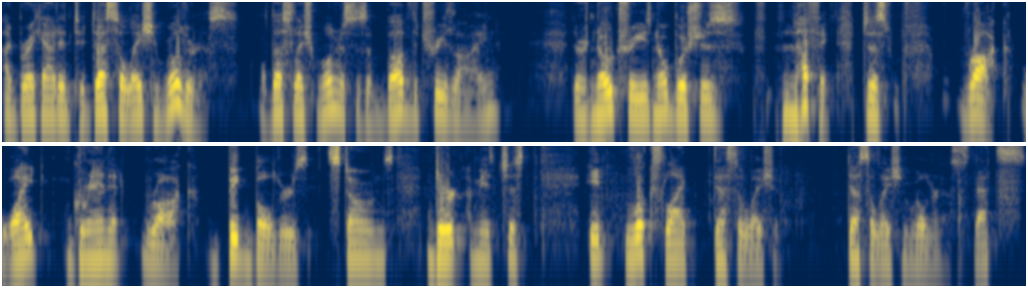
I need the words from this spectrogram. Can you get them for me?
I'd break out into desolation wilderness. Well, Desolation Wilderness is above the tree line. There's no trees, no bushes, nothing. Just rock, white granite rock, big boulders, stones, dirt. I mean, it's just, it looks like desolation. Desolation wilderness. That's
